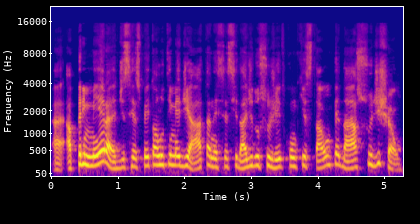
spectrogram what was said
A primeira diz respeito à luta imediata, a necessidade do sujeito conquistar um pedaço de chão.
